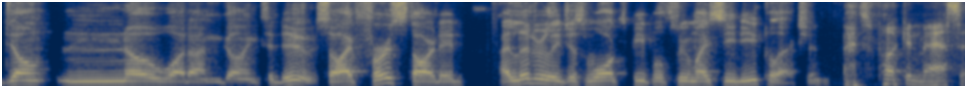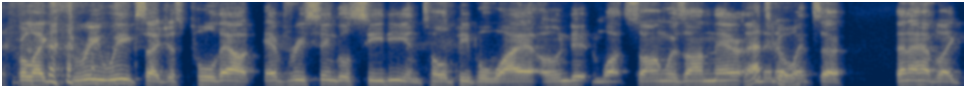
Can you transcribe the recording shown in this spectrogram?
don't know what i'm going to do. So i first started i literally just walked people through my cd collection. That's fucking massive. for like three weeks i just pulled out every single cd and told people why i owned it and what song was on there. That's and then cool. i went to then i have like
